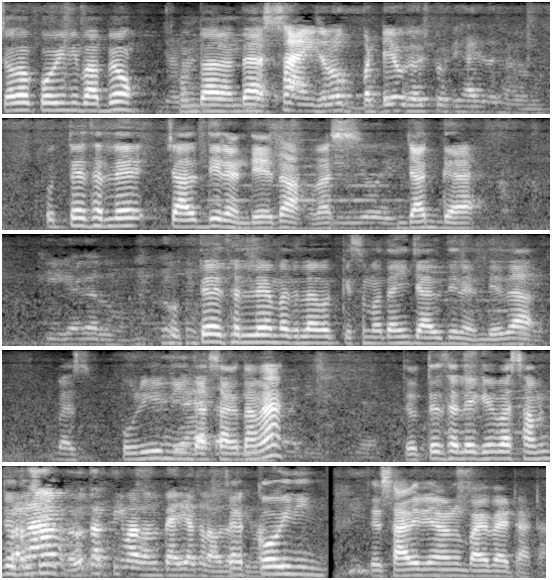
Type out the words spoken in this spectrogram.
ਚਲੋ ਕੋਈ ਨਹੀਂ ਬਾਬਿਓ ਹੁੰਦਾ ਰਹਿੰਦਾ ਹੀ। ਚਲੋ ਵੱਡੇ ਹੋ ਗਏ ਸਟੋਰੀ ਹਾਈ ਤੁਹਾਨੂੰ ਉੱਤੇ ਥੱਲੇ ਚੱਲਦੀ ਰਹਿੰਦੀ ਹੈ ਇਹ ਤਾਂ ਬਸ ਜੱਗ ਹੈ। ਕੀ ਤੂੰ? ਉੱਤੇ ਥੱਲੇ ਮਤਲਬ ਕਿਸਮਤਾਂ ਹੀ ਚੱਲਦੀ ਰਹਿੰਦੀ ਹੈ ਤਾਂ। ਬਸ ਪੂਰੀ ਨਹੀਂ ਦੱਸ ਸਕਦਾ ਮੈਂ। ਤੇ ਉੱਤੇ ਥੱਲੇ ਕਿਵੇਂ ਬਸ ਸਮਝੋ ਪ੍ਰਣਾਮ ਤੁਸੀਂ। ਕਰੋ ਧਰਤੀ ਮਾਤਾ ਨੂੰ ਪੈਰੀ ਹੱਥ ਲਾਓ ਚਲ ਧਰਤੀ ਮਾਤਾ ਕੋਈ ਨਹੀਂ। ਤੇ ਸਾਰੇ ਵੀਰਾਂ ਨੂੰ ਬਾਏ ਬਾਏ ਟਾਟਾ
